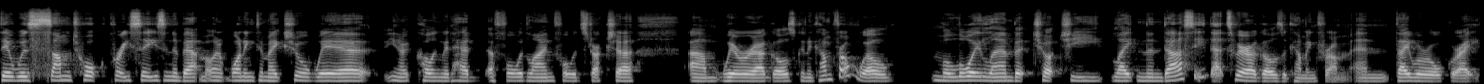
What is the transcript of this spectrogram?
there was some talk pre-season about wanting to make sure where you know Collingwood had a forward line, forward structure. Um, where are our goals going to come from? Well, Molloy, Lambert, Chochi, Layton, and D'Arcy. That's where our goals are coming from, and they were all great.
